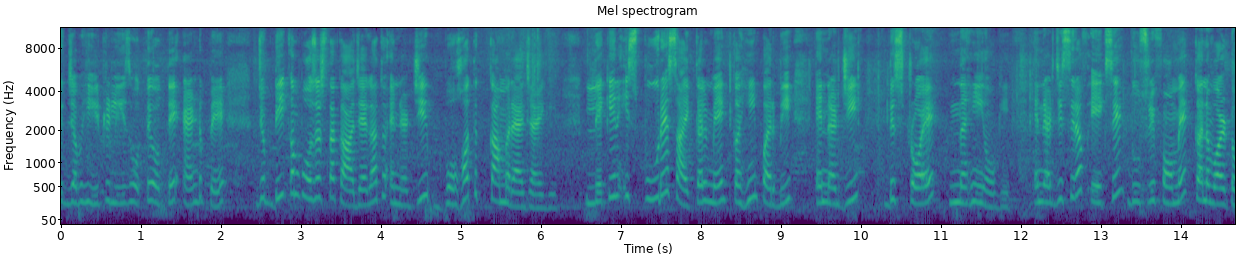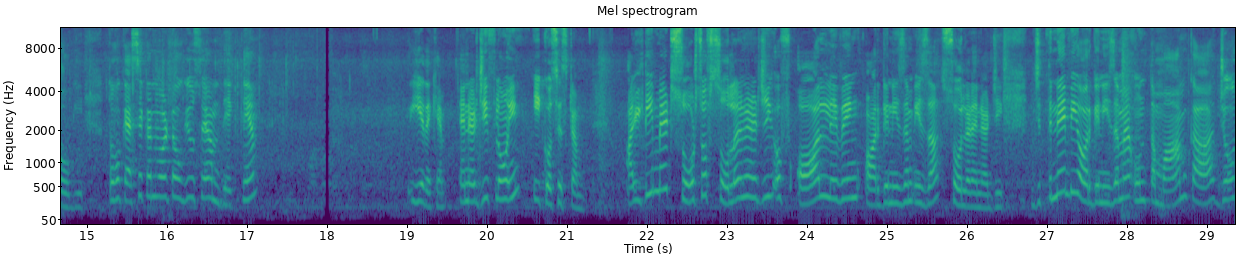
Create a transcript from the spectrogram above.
जब हीट रिलीज़ होते होते एंड पे जब डीकम्पोजर्स तक आ जाएगा तो एनर्जी बहुत कम रह जाएगी। लेकिन इस पूरे साइकिल में कहीं पर भी एनर्जी डिस्ट्रॉय नहीं होगी। एनर्जी सिर्फ़ एक से दूसरी फॉर्म में कन्वर्ट होगी। तो वो कैसे कन्वर्ट होगी, उसे हम देखते हैं। ये देखें energy flow in ecosystem ultimate source of solar energy of all living organism is a solar energy जितने भी ऑर्गेनिज्म हैं, उन तमाम का जो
